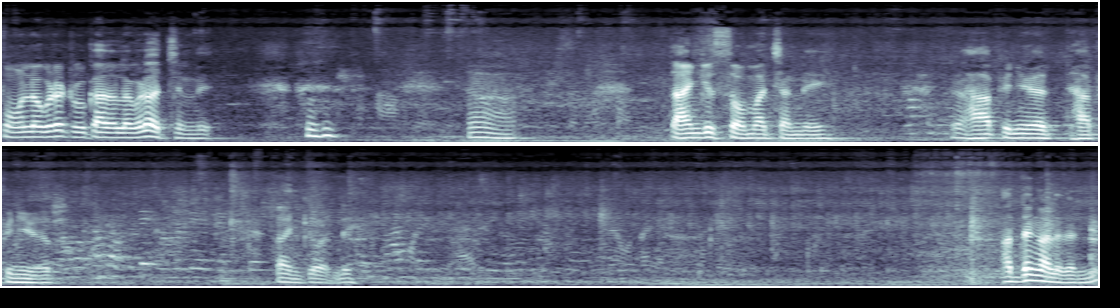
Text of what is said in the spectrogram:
ఫోన్లో కూడా ట్రూ కాలర్లో కూడా వచ్చింది. థ్యాంక్ యూ సో మచ్ అండి. Happy new year happy new year. Thank you అండి. అర్థం కాలేదండి?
